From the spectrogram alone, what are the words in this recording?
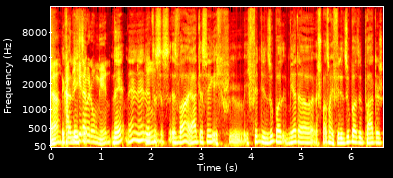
ja, Der kann nicht jeder mit umgehen. Nee, nee, nee, Mhm. nee das ist, es war, ja, deswegen, ich, ich finde ihn super, mir da Spaß macht, ich finde ihn super sympathisch.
